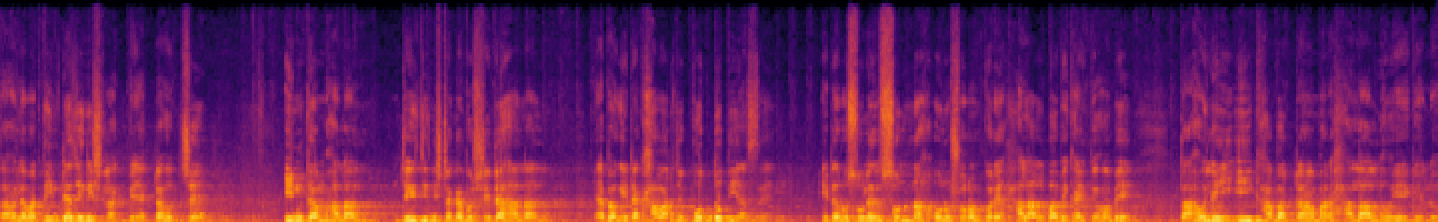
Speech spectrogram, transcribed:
তাহলে আমার তিনটে জিনিস লাগবে। একটা হচ্ছে ইনকাম হালাল, যেই জিনিসটা খাব সেটা হালাল, এবং এটা খাওয়ার যে পদ্ধতি আছে এটা রসুলের সুন্নাহ অনুসরণ করে হালালভাবে খাইতে হবে, তাহলেই এই খাবারটা আমার হালাল হয়ে গেল।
